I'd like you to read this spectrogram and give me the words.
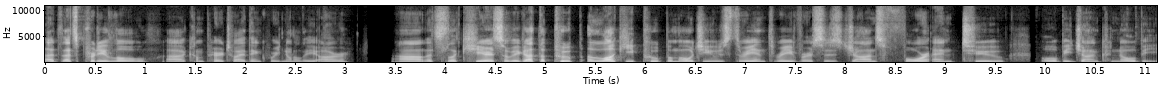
that that's pretty low uh compared to I think we normally are. Uh, let's look here. So we got the poop, a lucky poop emoji who's three and three versus John's four and two, Obi John Kenobi.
